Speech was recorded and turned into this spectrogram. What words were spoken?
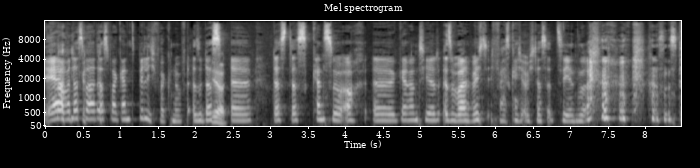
Ja, aber das war, das war ganz billig verknüpft. Also das, ja. äh, das, das kannst du auch äh, garantiert. Also ich, ich weiß gar nicht, ob ich das erzählen soll. das ist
